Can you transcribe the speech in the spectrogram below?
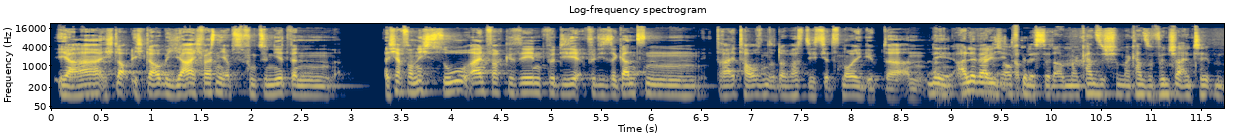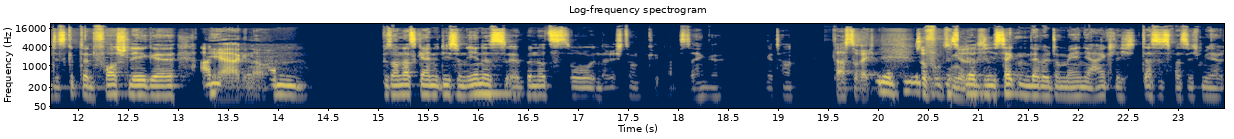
Ja, ich glaube, ich glaube ja. Ich weiß nicht, ob es funktioniert, wenn ich habe es noch nicht so einfach gesehen für die für diese ganzen 3000 oder was, die es jetzt neu gibt da an. Nee, an, alle werden nicht aufgelistet, aber man kann sich schon, man kann so Wünsche eintippen. Es gibt dann Vorschläge an. Ja, genau. An, besonders gerne dies und jenes äh, benutzt, so in der Richtung kriegt man das da hingetan. Da hast du recht. So funktioniert das. Die Second-Level-Domain ja eigentlich, das ist, was ich mir,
